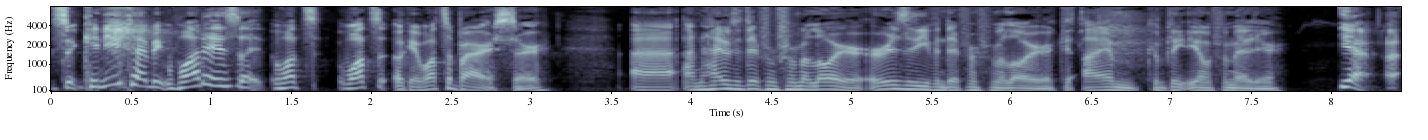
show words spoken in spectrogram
So can you tell me what is what's what's okay? What's a barrister, uh, and how is it different from a lawyer, or is it even different from a lawyer? I am completely unfamiliar. Yeah, a,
